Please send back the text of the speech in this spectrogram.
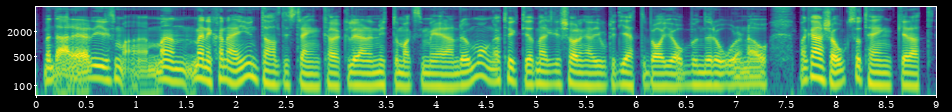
Men där är det liksom, man, människan är ju inte alltid strängt kalkylerande, nyttomaximerande och många tyckte att Melker Schörling hade gjort ett jättebra jobb under åren och man kanske också tänker att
